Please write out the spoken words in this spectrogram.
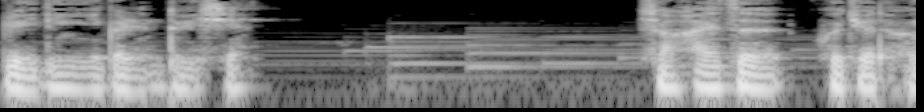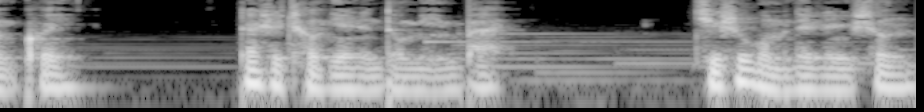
与另一个人兑现。小孩子会觉得很亏，但是成年人都明白，其实我们的人生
